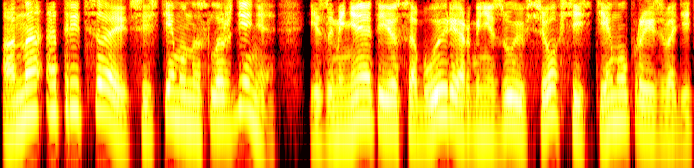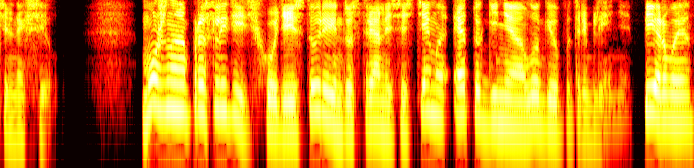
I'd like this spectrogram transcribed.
Она отрицает систему наслаждения и заменяет ее собой, реорганизуя все в систему производительных сил. Можно проследить в ходе истории индустриальной системы эту генеалогию потребления. Первое.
